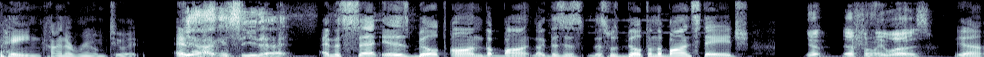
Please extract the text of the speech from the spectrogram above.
pain kind of room to it. And, yeah, I can see that. And the set is built on the bond. Like this is this was built on the bond stage. Yep, definitely was. Yeah,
